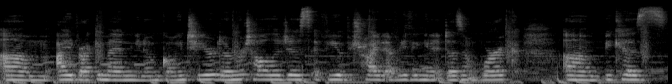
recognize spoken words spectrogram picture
um, I'd recommend you know going to your dermatologist if you have tried everything and it doesn't work um, because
